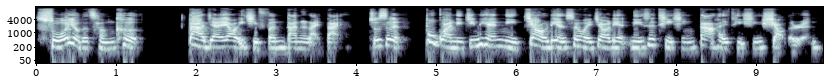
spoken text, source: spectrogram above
所有的乘客，大家要一起分担的来带。就是不管你今天你教练，身为教练，你是体型大还是体型小的人，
